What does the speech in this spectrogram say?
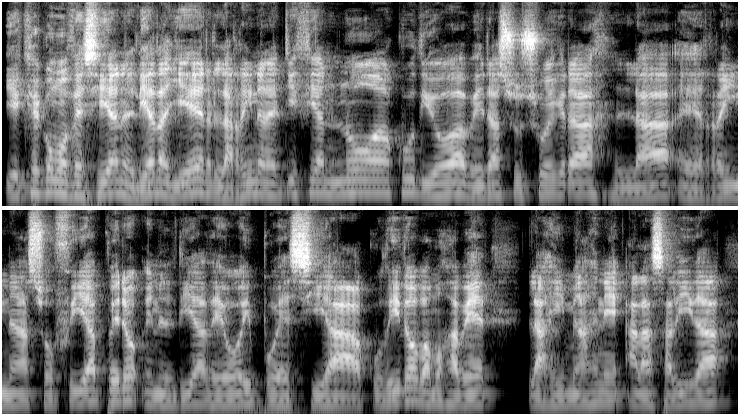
Y es que, como os decía, en el día de ayer la reina Leticia no acudió a ver a su suegra, la eh, reina Sofía, pero en el día de hoy pues sí ha acudido. Vamos a ver las imágenes a la salida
